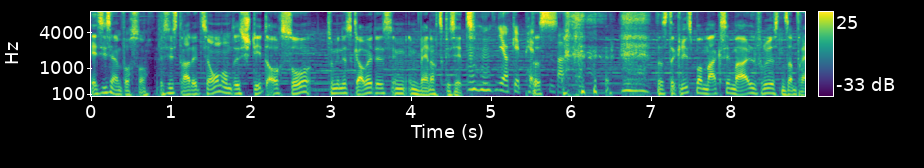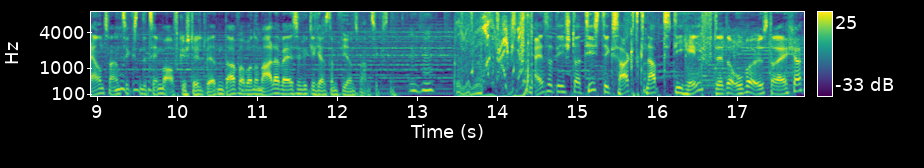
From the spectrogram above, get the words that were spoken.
Es ist einfach so. Es ist Tradition und es steht auch so, zumindest glaube ich das im, im Weihnachtsgesetz, Mhm. Ja, geh petzen, Das- passt. dass der Christbaum maximal frühestens am 23. Dezember aufgestellt werden darf, aber normalerweise wirklich erst am 24. Also die Statistik sagt, knapp die Hälfte der Oberösterreicher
